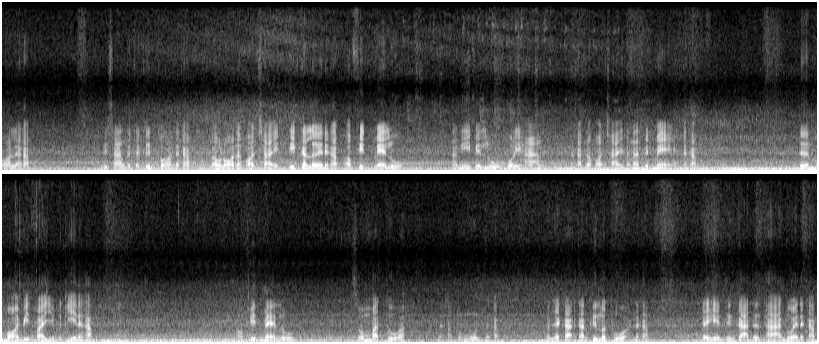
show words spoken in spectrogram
ก่อนแล้วครับบริษัทก็จะขึ้นก่อนนะครับ เรารอนครชัยติดกันเลยนะครับออฟฟิศแม่ลูกทางนี้เป็นลูกบริหารนะครับนครชัยทางนั้นเป็นแม่นะครับ เดินมาบอกให้ปิดไฟอยู่เมื่อกี้นะครับออฟฟิศแม่ลูก สมบัติทัวร์นะครับตรงนู้นนะครับ บรรยากาศการขึ้นรถทัวร์นะครับ ได้เห็นถึงการเดินทางด้วยนะครับ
